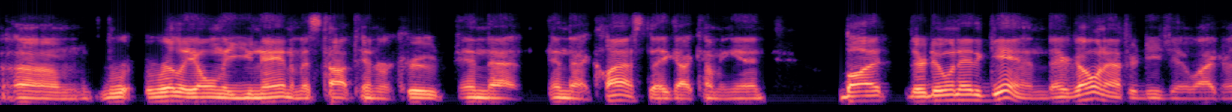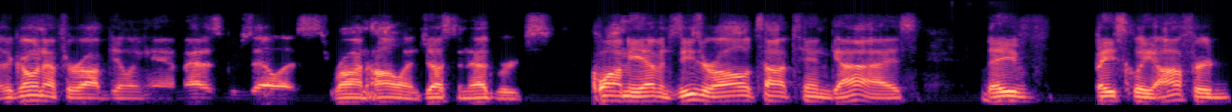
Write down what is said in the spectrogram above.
um, r- really only unanimous top 10 recruit in that, in that class they got coming in. But they're doing it again. They're going after DJ Wagner. They're going after Rob Dillingham, Matas Buzelis, Ron Holland, Justin Edwards, Kwame Evans. These are all top 10 guys. They've basically offered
